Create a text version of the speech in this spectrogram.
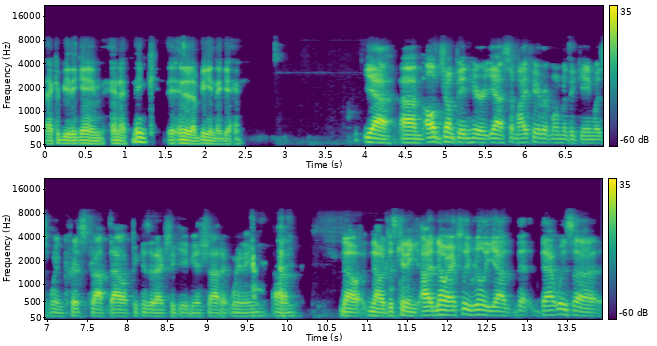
that could be the game, and I think it ended up being the game. Yeah, um, I'll jump in here. Yeah, so my favorite moment of the game was when Chris dropped out because it actually gave me a shot at winning. Um, no, no, just kidding. Uh, no, actually, really, yeah, that that was uh,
